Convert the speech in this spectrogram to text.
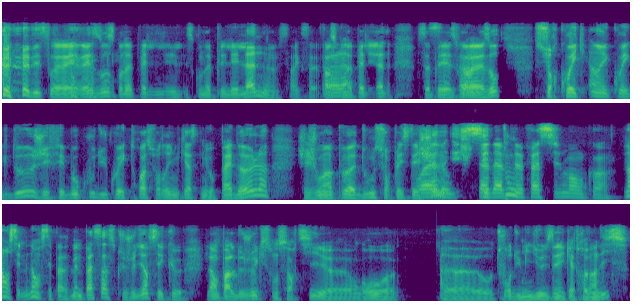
Des soirées réseau, ce qu'on appelle les, ce qu'on appelait les LAN. C'est vrai que ça, enfin, ce qu'on appelle les LAN, ça s'appelait les soirées réseau. Sur Quake 1 et Quake 2, j'ai fait beaucoup du Quake 3 sur Dreamcast, mais au paddle. J'ai joué un peu à Doom sur PlayStation. Ouais, donc et tu t'adaptes facilement, quoi. Non, c'est non, c'est pas même pas ça. Ce que je veux dire, c'est que là, on parle de jeux qui sont sortis euh, en gros euh, euh, autour du milieu des années 90.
